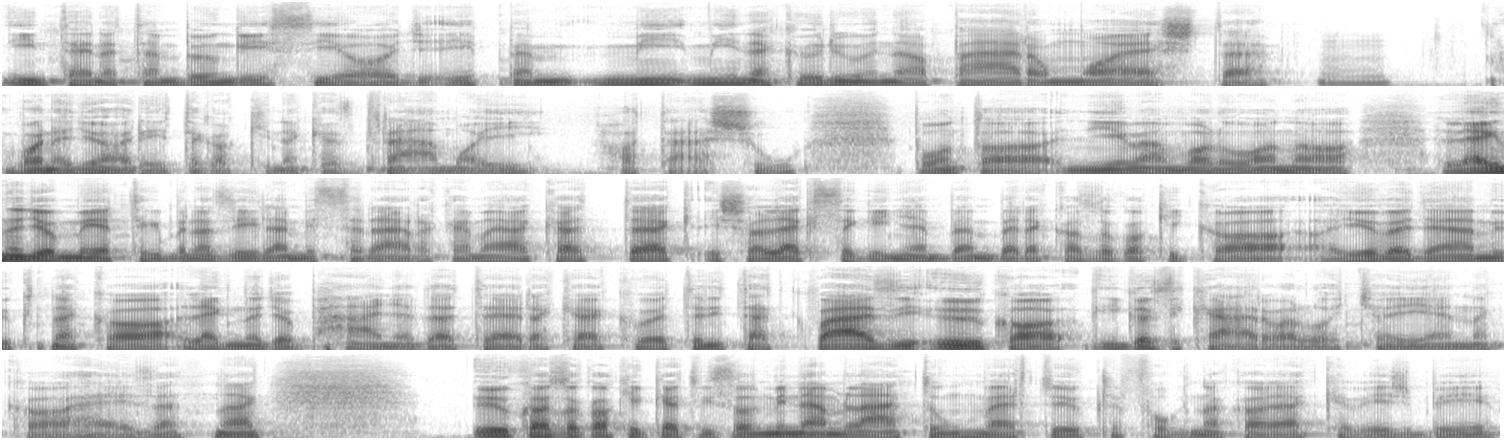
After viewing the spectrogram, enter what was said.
interneten böngészi, hogy éppen mi, minek örülne a párom ma este. Uh-huh. Van egy olyan réteg, akinek ez drámai hatású. Pont a nyilvánvalóan a legnagyobb mértékben az élelmiszerárak emelkedtek, és a legszegényebb emberek azok, akik a, a jövedelmüknek a legnagyobb hányadát erre kell költeni, tehát kvázi ők a igazi kárvalótjai ennek a helyzetnek. Ők azok, akiket viszont mi nem látunk, mert ők fognak a legkevésbé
